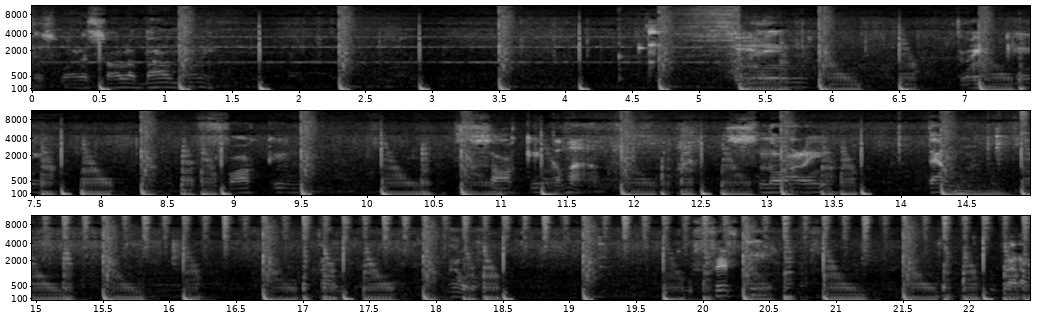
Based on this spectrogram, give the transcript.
That's what it's all about, money. Eating, drinking, fucking, sucking, Come on. snoring. Then what? Then, then what? You 50? Got a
